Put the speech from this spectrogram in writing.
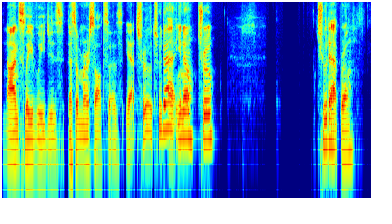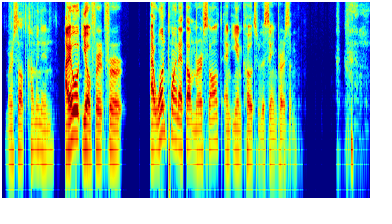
Non-slave wages. That's what Mersault says. Yeah, true, true that. You know, true, true that, bro. Mersault coming in. I owe yo for for. At one point, I thought Mersault and Ian Coates were the same person.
